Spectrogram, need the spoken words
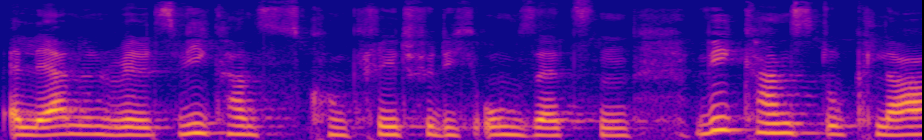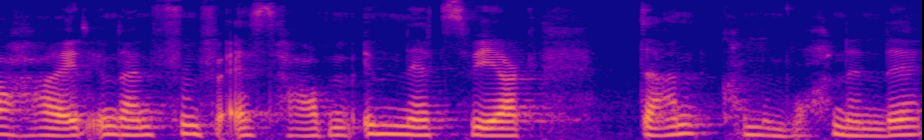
erlernen willst, wie kannst du es konkret für dich umsetzen, wie kannst du Klarheit in dein 5S haben im Netzwerk, dann komm am Wochenende,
